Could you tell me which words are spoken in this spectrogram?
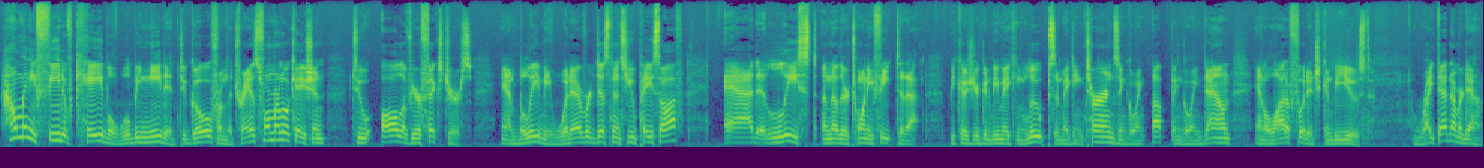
how many feet of cable will be needed to go from the transformer location to all of your fixtures? And believe me, whatever distance you pace off, add at least another 20 feet to that because you're going to be making loops and making turns and going up and going down, and a lot of footage can be used. Write that number down.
